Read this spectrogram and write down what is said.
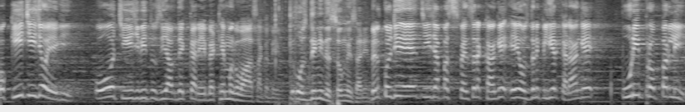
ਉਹ ਕੀ ਚੀਜ਼ ਹੋਏਗੀ? ਉਹ ਚੀਜ਼ ਵੀ ਤੁਸੀਂ ਆਪਦੇ ਘਰੇ ਬੈਠੇ ਮੰਗਵਾ ਸਕਦੇ ਹੋ। ਤੇ ਉਸ ਦਿਨ ਹੀ ਦੱਸੋਗੇ ਸਾਰੀ ਬਿਲਕੁਲ ਜੀ ਇਹ ਚੀਜ਼ ਆਪਾਂ ਸਸਪੈਂਸ ਰੱਖਾਂਗੇ ਇਹ ਉਸ ਦਿਨ ਕਲੀਅਰ ਕਰਾਂਗੇ। ਪੂਰੀ ਪ੍ਰੋਪਰਲੀ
